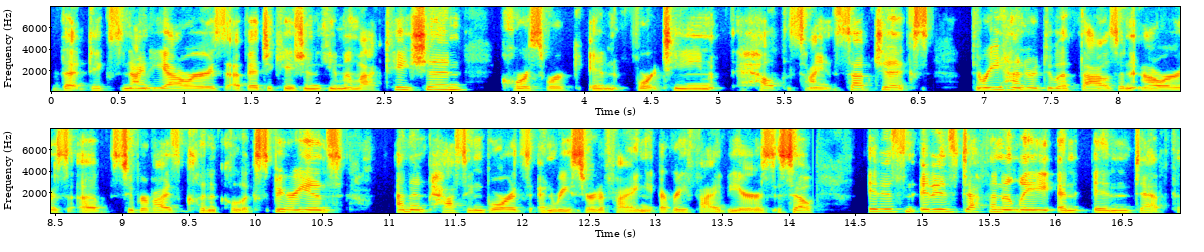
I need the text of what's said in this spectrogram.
that takes 90 hours of education in human lactation, coursework in 14 health science subjects, 300 to 1,000 hours of supervised clinical experience, and then passing boards and recertifying every five years. So it is it is definitely an in-depth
